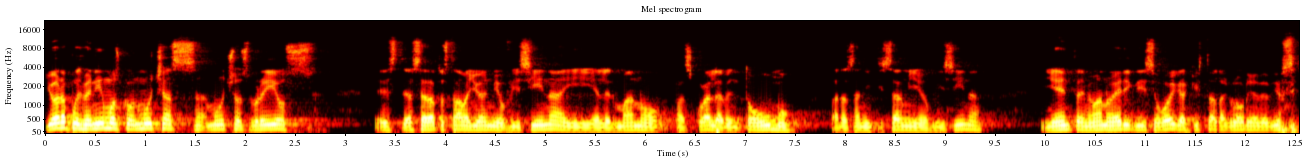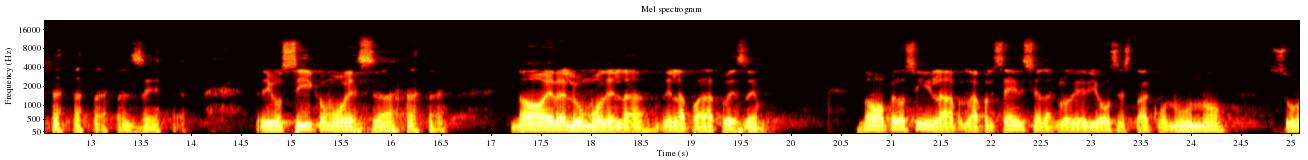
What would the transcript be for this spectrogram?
Y ahora pues venimos con muchas, muchos bríos. Este, hace rato estaba yo en mi oficina y el hermano Pascual aventó humo para sanitizar mi oficina. Y entra mi hermano Eric y dice, oiga, aquí está la gloria de Dios. Le digo, sí, ¿cómo ves? no, era el humo de del aparato ese. No, pero sí, la, presencia, la gloria de Dios está con uno, su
